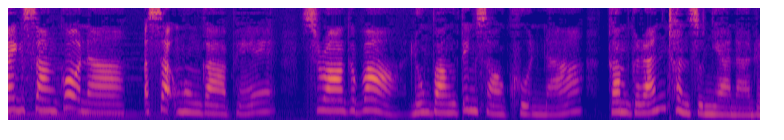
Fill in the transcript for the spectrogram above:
ไกรกสังก็นาอสักมุงกาเพสรากบ้าลุงบังติ้งสาวคุณนากำกรันทนสุญญานาเร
